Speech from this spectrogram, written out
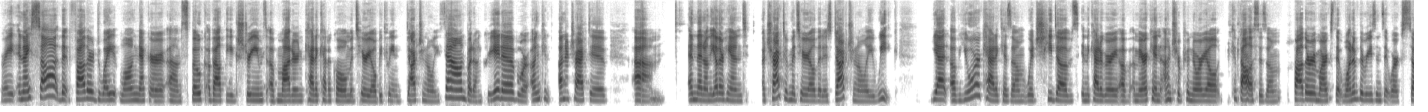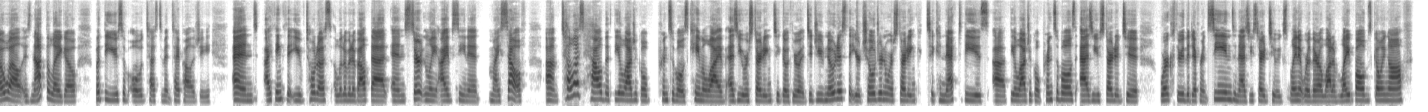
Right. And I saw that Father Dwight Longenecker um, spoke about the extremes of modern catechetical material between doctrinally sound but uncreative or un- unattractive. Um, and then on the other hand, attractive material that is doctrinally weak. Yet, of your catechism, which he dubs in the category of American entrepreneurial Catholicism, Father remarks that one of the reasons it works so well is not the Lego, but the use of Old Testament typology. And I think that you've told us a little bit about that. And certainly I've seen it myself. Um, tell us how the theological principles came alive as you were starting to go through it. Did you notice that your children were starting to connect these uh, theological principles as you started to work through the different scenes and as you started to explain it? Were there a lot of light bulbs going off?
